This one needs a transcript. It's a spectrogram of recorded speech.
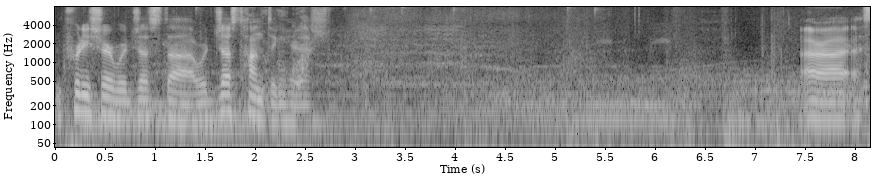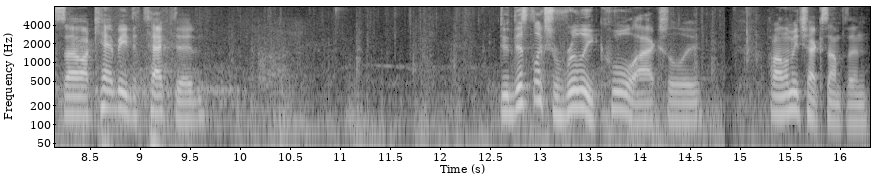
I'm pretty sure we're just, uh, we're just hunting here. Alright, so I can't be detected. Dude, this looks really cool, actually. Hold on, let me check something.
